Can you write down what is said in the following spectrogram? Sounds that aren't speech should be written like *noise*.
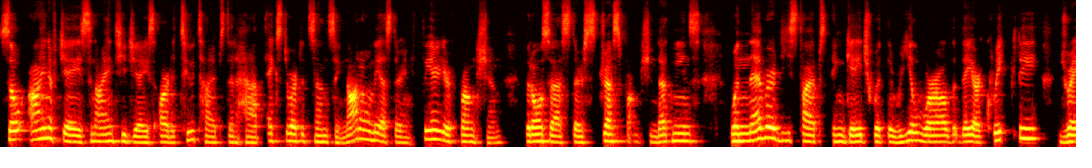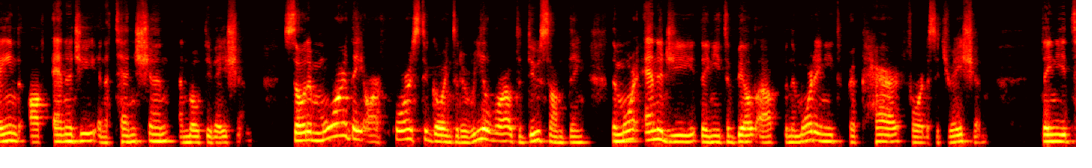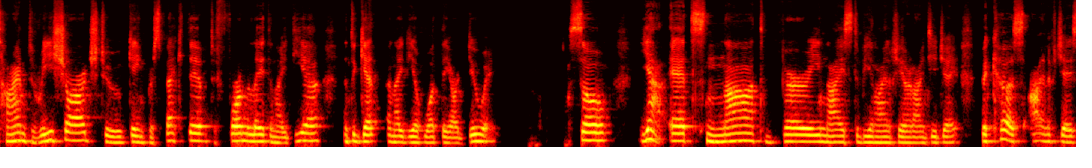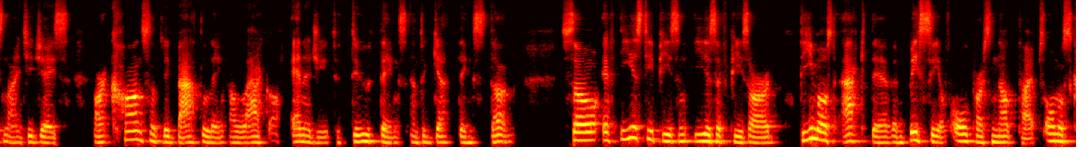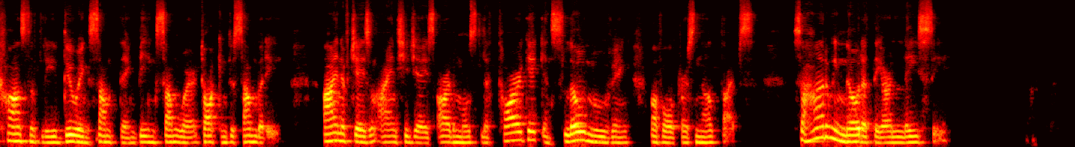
So INFJs and INTJs are the two types that have extroverted sensing, not only as their inferior function, but also as their stress function. That means whenever these types engage with the real world, they are quickly drained of energy and attention and motivation. So the more they are forced to go into the real world to do something, the more energy they need to build up and the more they need to prepare for the situation. They need time to recharge, to gain perspective, to formulate an idea, and to get an idea of what they are doing. So yeah, it's not very nice to be an INFJ or an INTJ because INFJs and INTJs are constantly battling a lack of energy to do things and to get things done. So if ESTPs and ESFPs are the most active and busy of all personnel types, almost constantly doing something, being somewhere, talking to somebody, INFJs and INTJs are the most lethargic and slow moving of all personnel types. So how do we know that they are lazy?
